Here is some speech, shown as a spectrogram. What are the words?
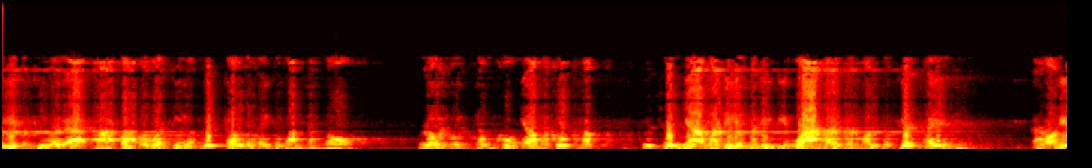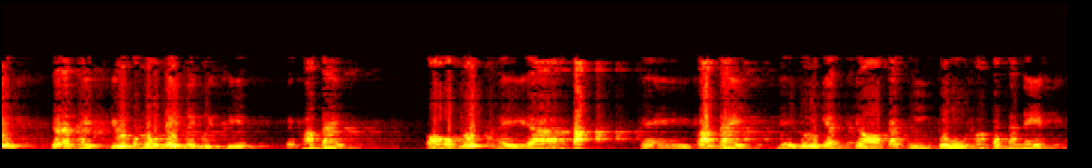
kia nó đưa ra, bà con ở ngoài kia không biết trời có thấy cái pháp này ngộ. Rồi mới sống khu nhau mà tu tập, rồi xuống nhau mà đi mà đi biên hòa hết rồi mới có chết thầy ấy các con hiểu, cho nên thầy chưa có muốn để đi quy phim cái pháp này. Có một lúc thầy đã tập cái pháp này để hướng dẫn cho các vị tu pháp tâm hành niệm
